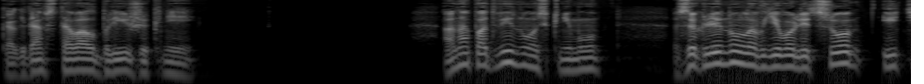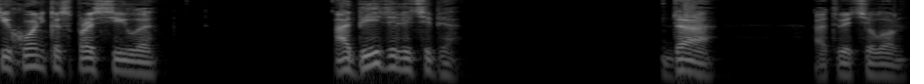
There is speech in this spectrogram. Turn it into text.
когда вставал ближе к ней. Она подвинулась к нему, заглянула в его лицо и тихонько спросила. — Обидели тебя? — Да, — ответил он.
